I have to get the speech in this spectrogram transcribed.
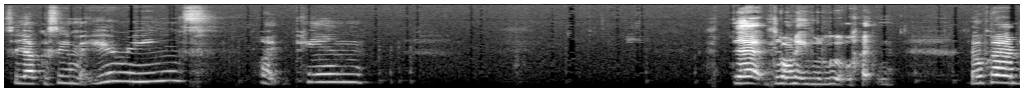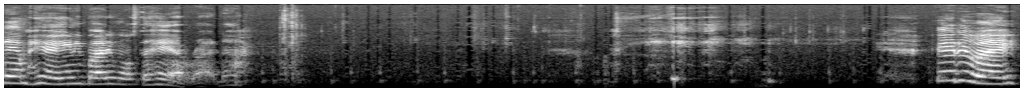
so y'all can see my earrings. Like pin. That don't even look like no kind of damn hair anybody wants to have right now. anyway,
